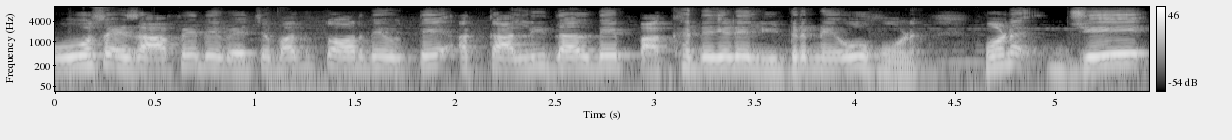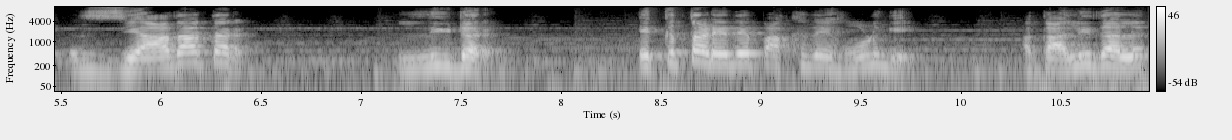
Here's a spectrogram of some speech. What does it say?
ਉਸ ਇਜ਼ਾਫੇ ਦੇ ਵਿੱਚ ਵੱਧ ਤੌਰ ਦੇ ਉੱਤੇ ਅਕਾਲੀ ਦਲ ਦੇ ਪੱਖ ਦੇ ਜਿਹੜੇ ਲੀਡਰ ਨੇ ਉਹ ਹੋਣ। ਹੁਣ ਜੇ ਜ਼ਿਆਦਾਤਰ ਲੀਡਰ ਇੱਕ ਧੜੇ ਦੇ ਪੱਖ ਦੇ ਹੋਣਗੇ, ਅਕਾਲੀ ਦਲ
